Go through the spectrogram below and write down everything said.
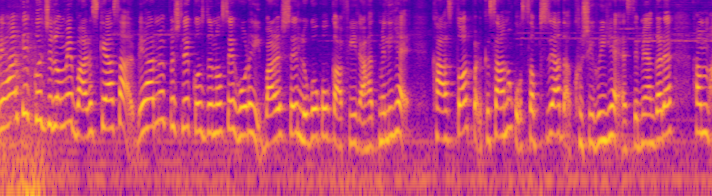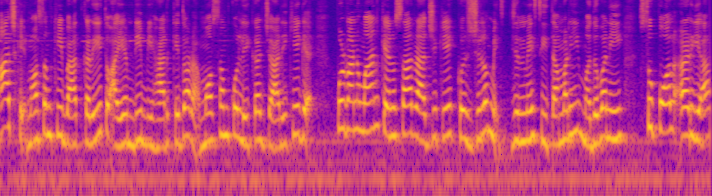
बिहार के कुछ जिलों में बारिश के आसार। बिहार में पिछले कुछ दिनों से हो रही बारिश से लोगों को काफ़ी राहत मिली है। खास तौर पर किसानों को सबसे ज़्यादा खुशी हुई है। ऐसे में अगर हम आज के मौसम की बात करें तो आईएमडी बिहार के द्वारा मौसम को लेकर जारी किए गए पूर्वानुमान के अनुसार राज्य के कुछ जिलों में, जिनमें सीतामढ़ी, मधुबनी, सुपौल, अररिया,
